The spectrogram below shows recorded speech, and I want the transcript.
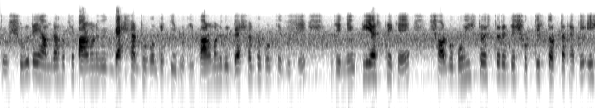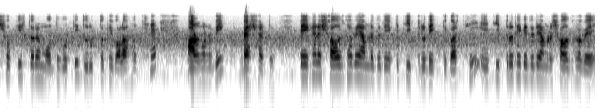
তো শুরুতেই আমরা হচ্ছে পারমাণবিক ব্যাসার্ধ বলতে কি বুঝি? পারমাণবিক ব্যাসার্ধ বলতে বুঝি যে নিউক্লিয়াস থেকে সর্ববহিষ্ঠ স্তরের যে শক্তি স্তরটা থাকে, এই শক্তি স্তরের মধ্যবর্তী দূরত্বকে বলা হচ্ছে পারমাণবিক ব্যাসার্ধ। তো এখানে সহজভাবে আমরা যদি একটি চিত্র দেখতে পাচ্ছি, এই চিত্র থেকে যদি আমরা সহজভাবে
